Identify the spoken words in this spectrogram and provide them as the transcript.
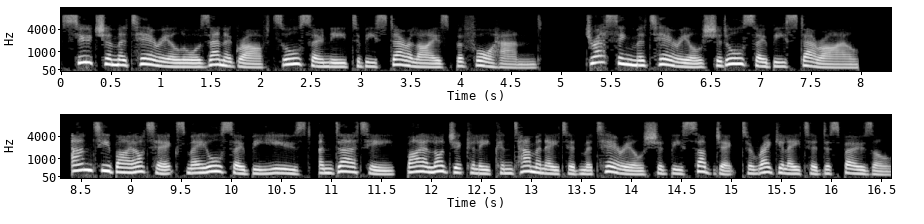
Suture material or xenografts also need to be sterilized beforehand. Dressing material should also be sterile. Antibiotics may also be used, and dirty, biologically contaminated material should be subject to regulated disposal.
